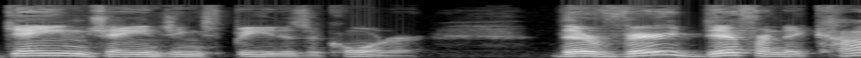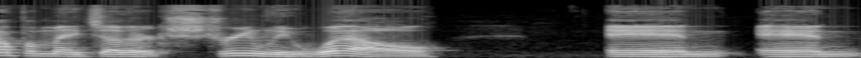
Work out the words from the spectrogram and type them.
game changing speed as a corner. They're very different. They complement each other extremely well. And and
